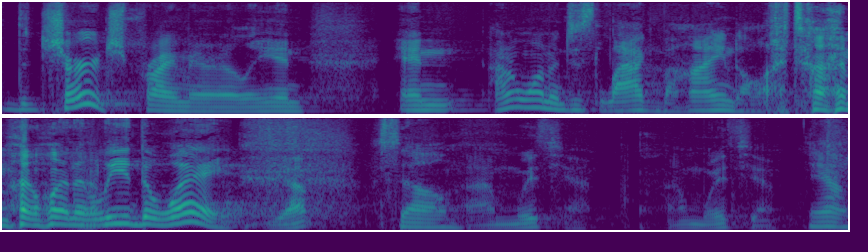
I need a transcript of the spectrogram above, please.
the church primarily. And, and I don't want to just lag behind all the time. I want to yep. lead the way. Yep. So I'm with you. I'm with you. Yeah.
